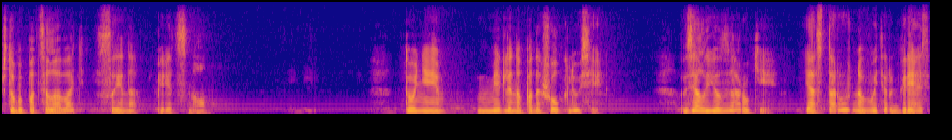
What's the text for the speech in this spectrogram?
чтобы поцеловать сына перед сном. Тони медленно подошел к Люси, взял ее за руки и осторожно вытер грязь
